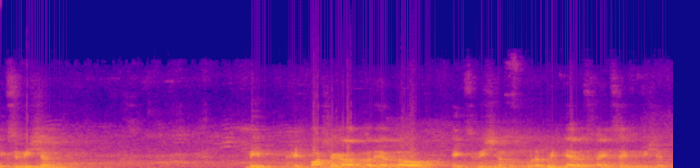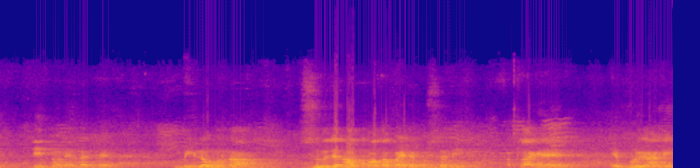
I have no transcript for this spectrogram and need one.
ఎగ్జిబిషన్ మీ హెడ్ మాస్టర్ గారి ఆధ్వర్యంలో ఎగ్జిబిషన్ కూడా పెట్టారు సైన్స్ ఎగ్జిబిషన్ దీంతో ఏంటంటే మీలో ఉన్న సృజనాత్మకత బయటకు వస్తుంది. అట్లాగే ఎప్పుడు కానీ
